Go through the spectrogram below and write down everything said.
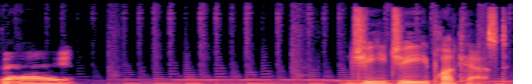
Bye. GG Podcast.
